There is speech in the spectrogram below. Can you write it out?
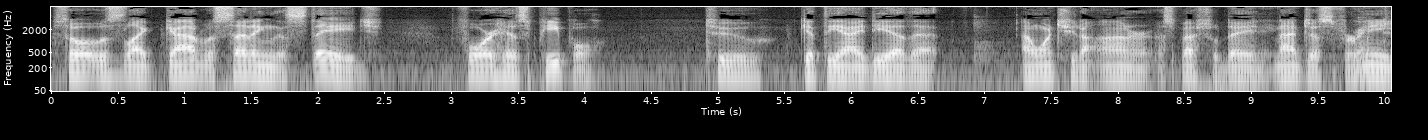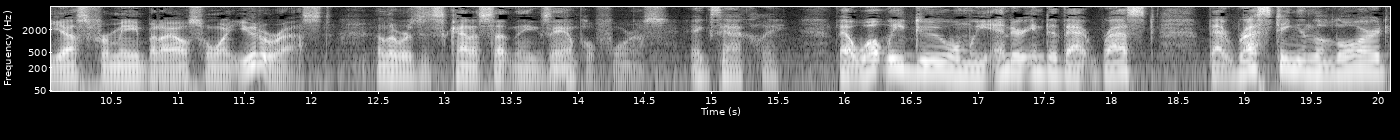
So it was like God was setting the stage for his people to get the idea that I want you to honor a special day, not just for right. me, yes, for me, but I also want you to rest. In other words, it's kind of setting the example for us. Exactly. That what we do when we enter into that rest, that resting in the Lord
